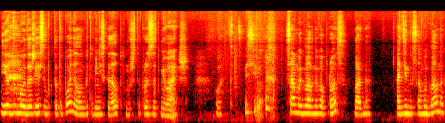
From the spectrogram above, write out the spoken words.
Я думаю, даже если бы кто-то понял, он бы тебе не сказал, потому что ты просто затмеваешь. Вот. Спасибо. Самый главный вопрос, ладно, один из самых главных,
